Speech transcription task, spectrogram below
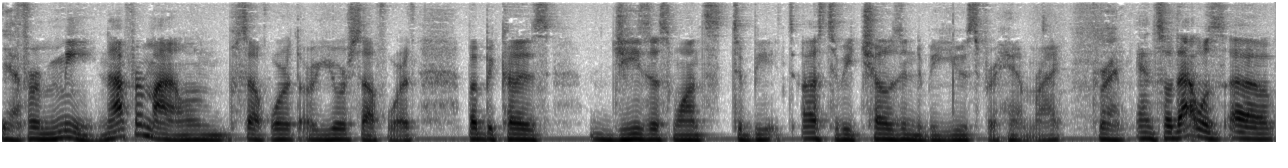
Yeah. for me, not for my own self worth or your self worth, but because." Jesus wants to be us to be chosen to be used for Him, right? Right. And so that was uh,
